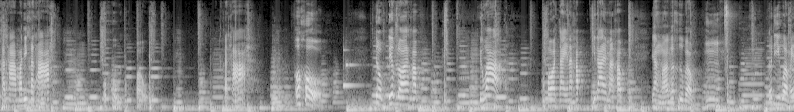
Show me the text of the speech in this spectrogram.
คาถามาดิคาถาโอ้โหกระเป๋าคาถาโอ้โห จบเรียบร้อยครับ ถือว่าพอใจนะครับที่ได้มาครับ อย่างน้อยก็คือแบบ อืมก็ดีกว่าไม่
